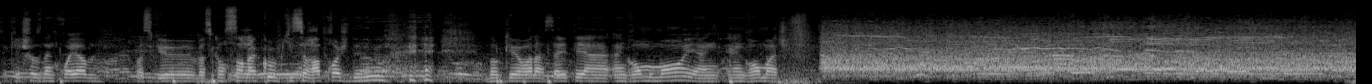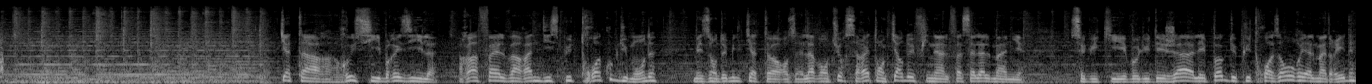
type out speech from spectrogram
C'est quelque chose d'incroyable parce que parce qu'on sent la coupe qui se rapproche de nous. Donc euh, voilà, ça a été un, grand moment et un grand match. Qatar, Russie, Brésil. Raphaël Varane dispute trois Coupes du Monde. Mais en 2014, l'aventure s'arrête en quart de finale face à l'Allemagne. Celui qui évolue déjà à l'époque depuis trois ans au Real Madrid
